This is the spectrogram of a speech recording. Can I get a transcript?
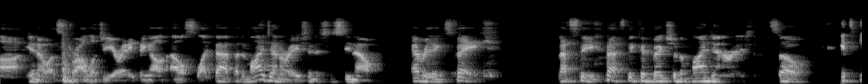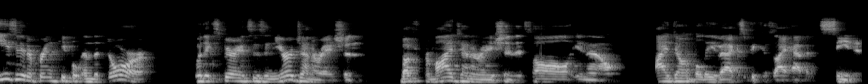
uh, you know, astrology or anything else like that. But in my generation, it's just you know everything's fake. That's the that's the conviction of my generation. So it's easier to bring people in the door with experiences in your generation, but for my generation, it's all you know. I don't believe X because I haven't seen it,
